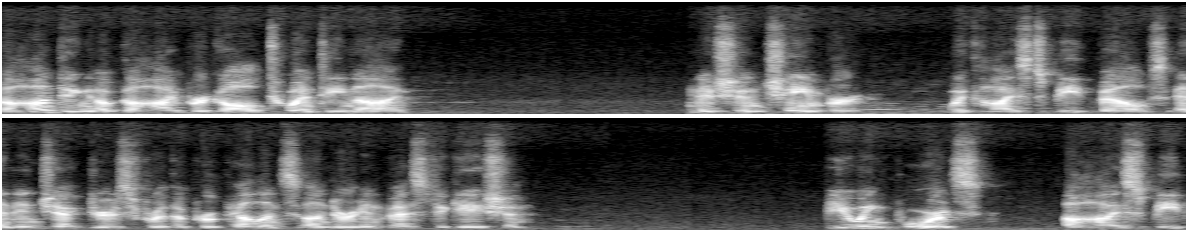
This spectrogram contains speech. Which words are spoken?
The hunting of the Hypergol 29. Nishan chamber, with high speed valves and injectors for the propellants under investigation. Viewing ports, a high speed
